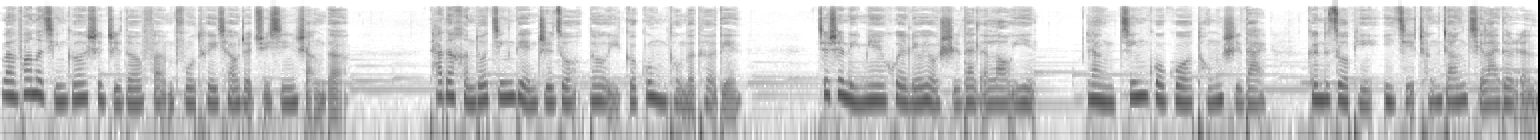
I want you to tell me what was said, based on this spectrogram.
万芳的情歌是值得反复推敲着去欣赏的。她的很多经典之作都有一个共同的特点，就是里面会留有时代的烙印，让经过过同时代、跟着作品一起成长起来的人，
